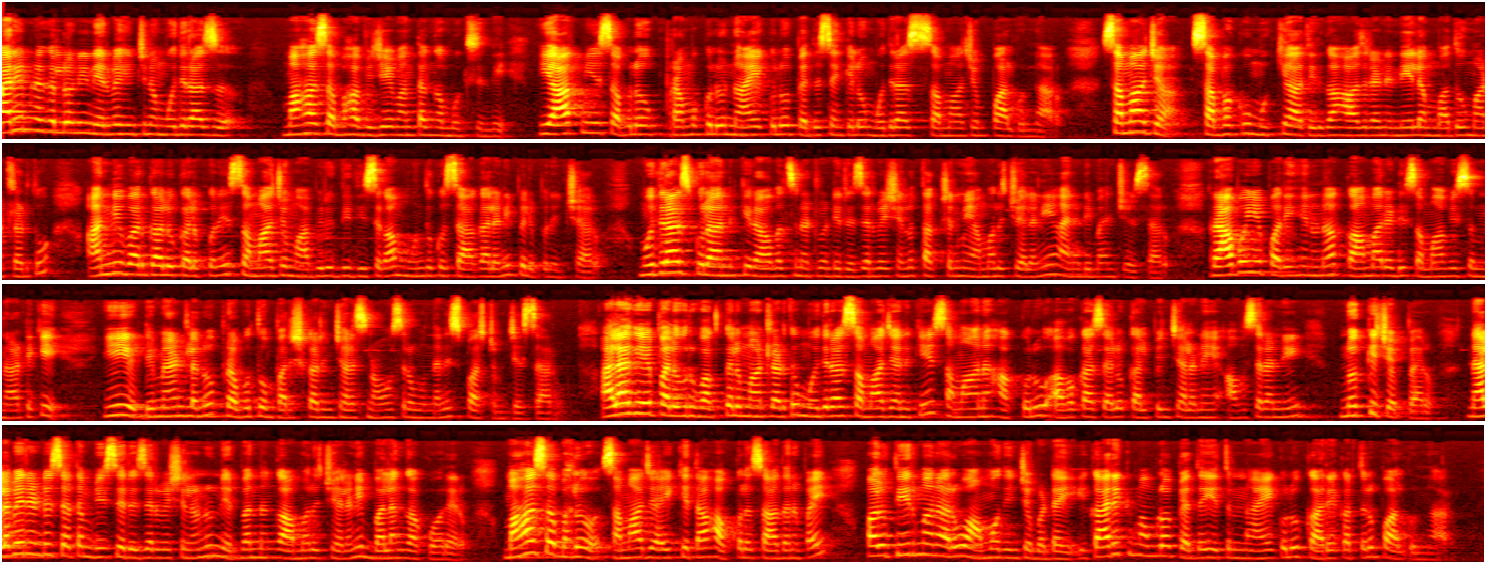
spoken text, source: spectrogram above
కరీంనగర్లోని నిర్వహించిన ముదిరాజ్ మహాసభ విజయవంతంగా ముగిసింది. ఈ ఆత్మీయ సభలో ప్రముఖులు నాయకులు పెద్ద సంఖ్యలో ముదిరాజ్ సమాజం పాల్గొన్నారు. సమాజ సభకు ముఖ్య అతిథిగా హాజరైన నీలం మధు మాట్లాడుతూ అన్ని వర్గాలు కలుపుకొని సమాజం అభివృద్ధి దిశగా ముందుకు సాగాలని పిలుపునిచ్చారు. ముదిరాజ్ కులానికి రావాల్సినటువంటి రిజర్వేషన్లు తక్షణమే అమలు చేయాలని ఆయన డిమాండ్ చేశారు. రాబోయే పదిహేనున కామారెడ్డి సమావేశం నాటికి ఈ డిమాండ్లను ప్రభుత్వం పరిష్కరించాల్సిన అవసరం ఉందని స్పష్టం చేశారు. అలాగే పలువురు వక్తలు మాట్లాడుతూ ముదిరాజ్ సమాజానికి సమాన హక్కులు అవకాశాలు కల్పించాలనే అవసరాన్ని నొక్కి చెప్పారు. నలభై రెండు శాతం బీసీ రిజర్వేషన్లను నిర్బంధంగా అమలు చేయాలని బలంగా కోరారు. మహాసభలో సమాజ ఐక్యత హక్కుల సాధనపై పలు తీర్మానాలు ఆమోదించబడ్డాయి. ఈ కార్యక్రమంలో పెద్ద ఎత్తున నాయకులు కార్యకర్తలు పాల్గొన్నారు.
